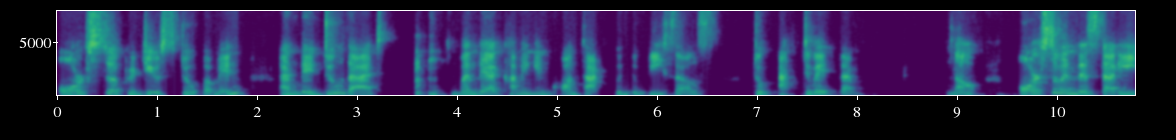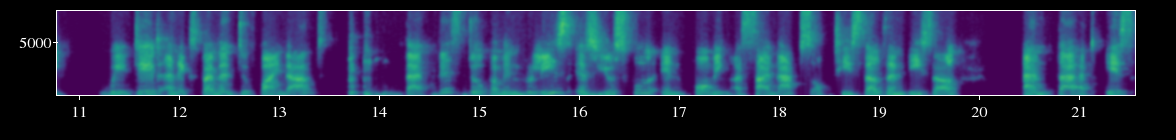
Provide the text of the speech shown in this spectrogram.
also produce dopamine, and they do that when they are coming in contact with the B cells to activate them. Now, also in this study, we did an experiment to find out that this dopamine release is useful in forming a synapse of T cells and B cell. And that is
